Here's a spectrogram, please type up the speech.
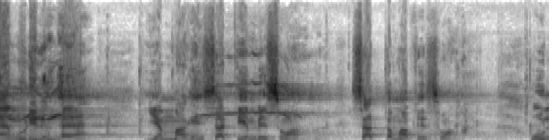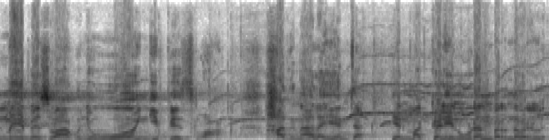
ஏன் கூடியிருங்க என் மகன் சத்தியம் பேசுவான் சத்தமாக பேசுவான். உண்மையை பேசுவான் கொஞ்சம் ஓங்கி பேசுவான். அதனால என் என் மக்கள் என் உடன் பிறந்தவர்கள்.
